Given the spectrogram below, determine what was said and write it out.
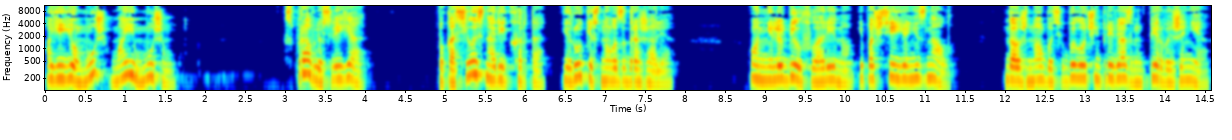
а ее муж – моим мужем. Справлюсь ли я? Покосилась на Рикхарта, и руки снова задрожали. Он не любил Флорину и почти ее не знал. Должно быть, был очень привязан к первой жене.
